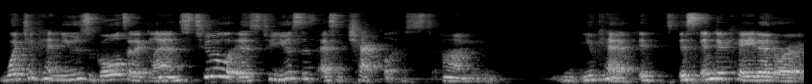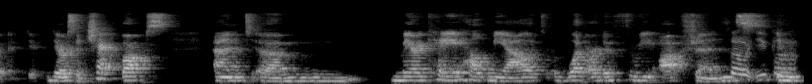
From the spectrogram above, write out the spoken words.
what you can use goals at a glance to is to use this as a checklist. Um, you can, it is indicated or there's a checkbox and um, Mary Kay helped me out. What are the three options? So you can-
